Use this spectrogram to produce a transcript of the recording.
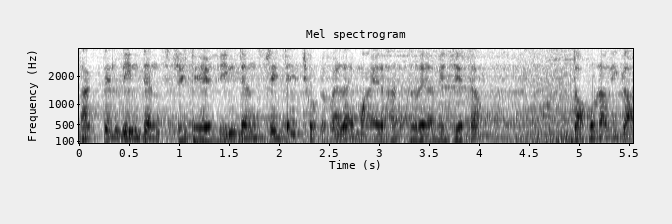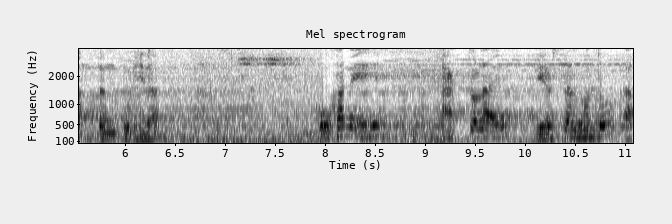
থাকতেন লিন্টন স্ট্রিটে। লিন্টন স্ট্রিটে ছোটোবেলায় মায়ের হাত ধরে আমি যেতাম। তখন আমি গান টান করি না। ওখানে একতলায় রিহার্সাল হতো আর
